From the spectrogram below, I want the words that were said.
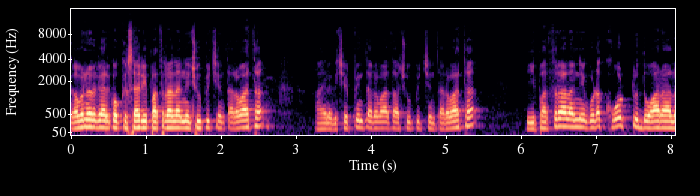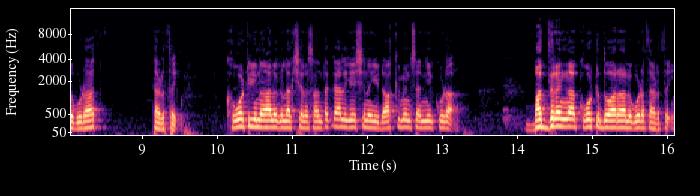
గవర్నర్ గారికి ఒక్కసారి పత్రాలన్నీ చూపించిన తర్వాత ఆయనకు చెప్పిన తర్వాత చూపించిన తర్వాత ఈ పత్రాలన్నీ కూడా కోర్టు ద్వారాలు కూడా తడతాయి. కోటి నాలుగు లక్షల సంతకాలు చేసిన ఈ డాక్యుమెంట్స్ అన్నీ కూడా భద్రంగా కోర్టు ద్వారాలు కూడా తడతాయి.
